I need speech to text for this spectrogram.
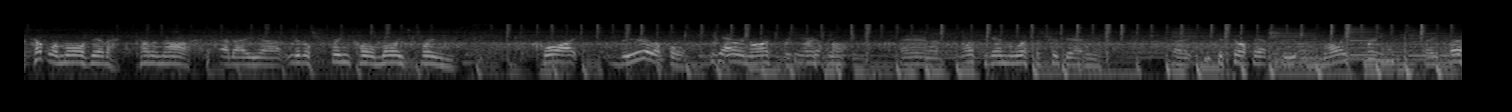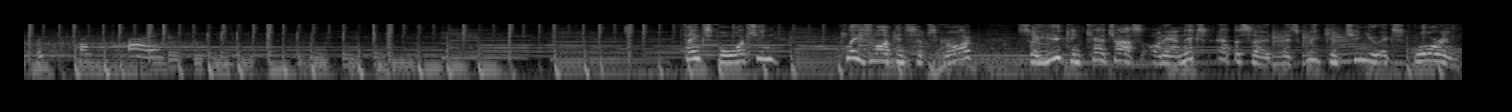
a couple of miles out of Kununurra at a uh, little spring called Molly Springs. Quite beautiful, Yeah. very nice, refreshing, Beautiful. and uh, once again worth a trip out here. So keep yourself out to Molly Springs. Fantastic. Thanks. Bye. Thanks for watching. Please like and subscribe so you can catch us on our next episode as we continue exploring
